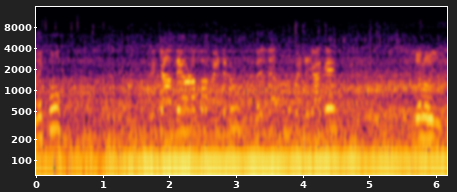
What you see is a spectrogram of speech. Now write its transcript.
ਦੇਖੋ। ਤੇ ਜਾਂਦੇ ਹੁਣ ਆਪਾਂ ਪਿੰਡ ਨੂੰ। ਮਿਲਦੇ ਆ ਤੁਹਾਨੂੰ ਪਿੰਡ ਜਾ ਕੇ। ਚਲੋ ਜੀ।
